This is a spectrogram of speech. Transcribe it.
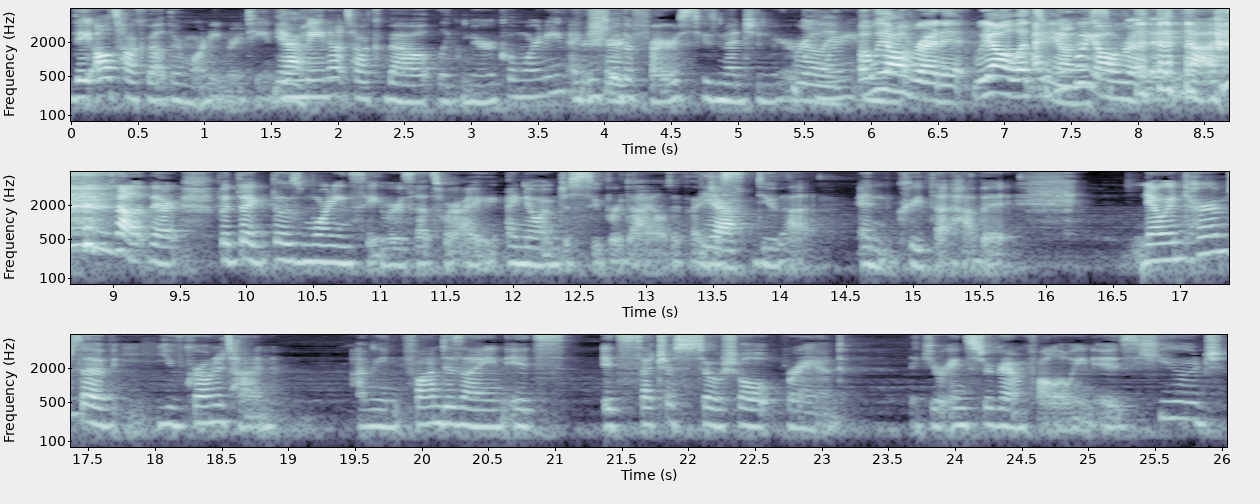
they all talk about their morning routine. Yeah. They may not talk about like Miracle Morning. I think sure. you're the first who's mentioned Miracle Morning. Really, Morning. but I'm we like, all read it. We all let's I think honest. we all read it. Yeah, it's out there. But like those morning savers, that's where I I know I'm just super dialed if I Yeah. just do that and create that habit. Now, in terms of you've grown a ton. I mean, Fawn Design, it's it's such a social brand. Like your Instagram following is huge.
